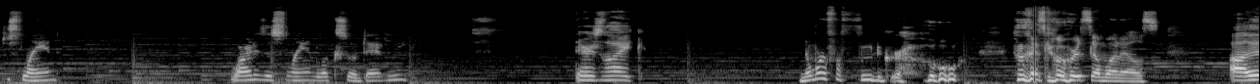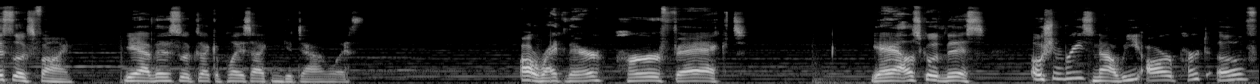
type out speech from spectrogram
Just land. Why does this land look so deadly? There's like nowhere for food to grow. Let's go for someone else. Oh, this looks fine. Yeah, this looks like a place I can get down with. Oh, right there. Perfect. Yeah, let's go with this. Ocean Breeze? Now, we are part of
